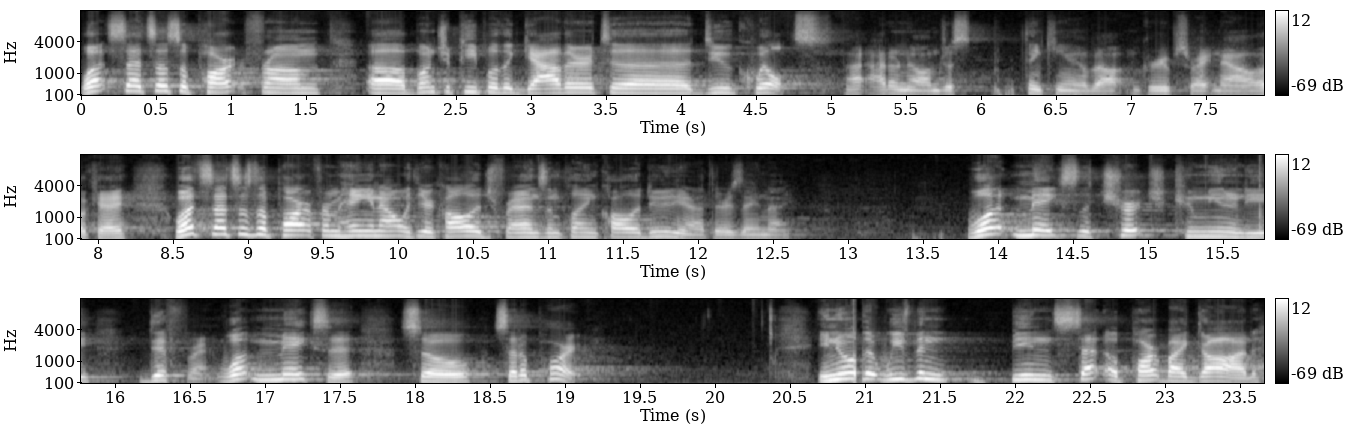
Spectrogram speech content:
What sets us apart from a bunch of people that gather to do quilts? I, I, don't know, I'm just thinking about groups right now, okay? What sets us apart from hanging out with your college friends and playing Call of Duty on a Thursday night? What makes the church community different? What makes it so set apart? You know that we've been being set apart by God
